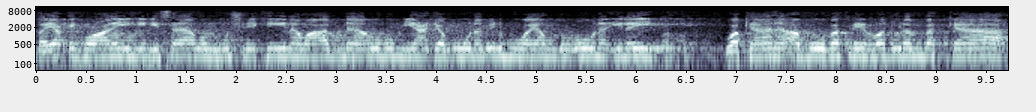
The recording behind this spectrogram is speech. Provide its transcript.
فيقف عليه نساء المشركين وأبناؤهم يعجبون منه وينظرون إليه. وكان أبو بكر رجلا بكاء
